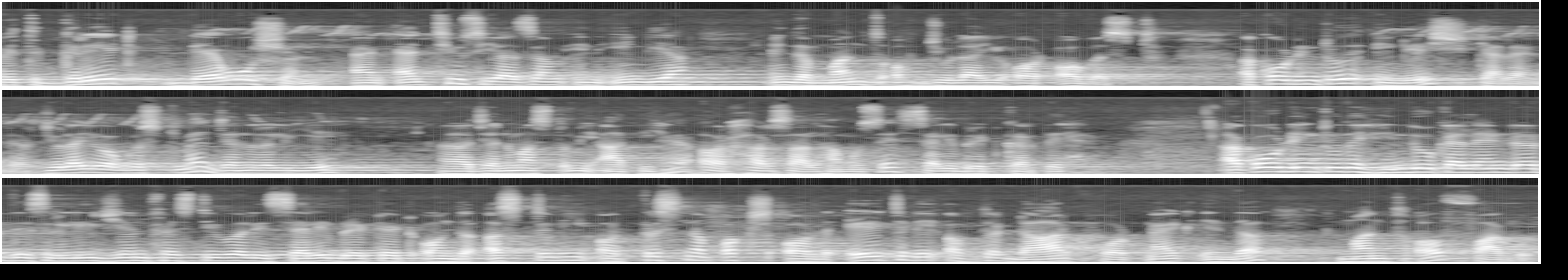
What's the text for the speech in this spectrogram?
with great devotion and enthusiasm in India in the month of July और August according to English calendar जुलाई अगस्त में जनरली ये जन्माष्टमी आती है और हर साल हम उसे सेलिब्रेट करते हैं। According to the Hindu calendar, this religion festival is celebrated on the Ashtami or Krishna Paksh or the eighth day of the dark fortnight in the month of Fagun.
